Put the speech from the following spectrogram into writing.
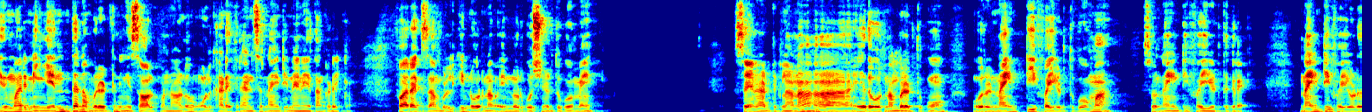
இது மாதிரி நீங்கள் எந்த நம்பர் எடுத்து நீங்கள் சால்வ் பண்ணாலும் உங்களுக்கு கிடைக்கிற ஆன்சர் நைன்ட்டி நைனே தான் கிடைக்கும். ஃபார் எக்ஸாம்பிள் இன்னொரு இன்னொரு கொஸ்டின் எடுத்துக்கோமே. ஸோ என்ன எடுத்துக்கலாம்னா ஏதோ ஒரு நம்பர் எடுத்துக்குவோம். ஒரு 95 ஃபைவ் எடுத்துக்கோமா ஸோ 95 ஃபைவ் எடுத்துக்கிறேன். 95 ஃபைவோட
